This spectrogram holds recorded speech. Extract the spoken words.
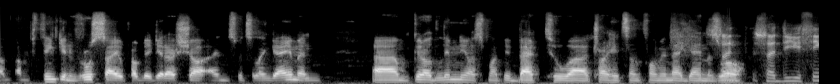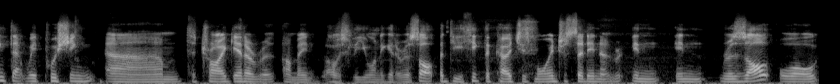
I'm, I'm thinking Vrousai will probably get a shot in Switzerland game, and um, good old Limnios might be back to uh, try hit some form in that game as so, well. so, do you think that we're pushing um, to try get a? Re- I mean, obviously you want to get a result, but do you think the coach is more interested in a in in result or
